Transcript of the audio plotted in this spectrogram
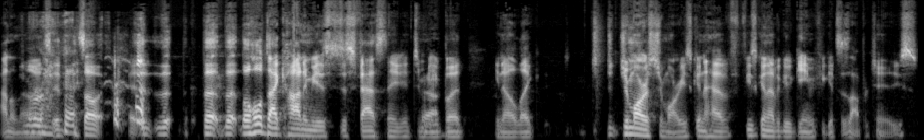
I don't know. It's, it's so the, the, the the whole dichotomy is just fascinating to yeah. me. But you know, like Ja'Marr is Ja'Marr. He's gonna have he's gonna have a good game if he gets his opportunities.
